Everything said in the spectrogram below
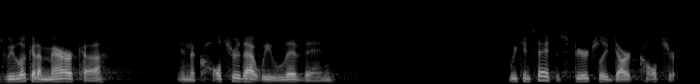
As we look at America and the culture that we live in, we can say it's a spiritually dark culture,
